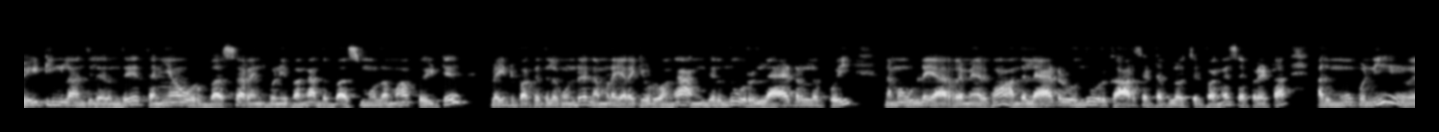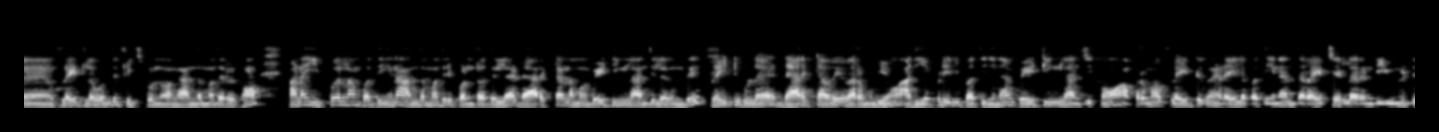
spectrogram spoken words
வெயிட்டிங் லாஞ்சில் இருந்து தனியாக ஒரு பஸ் அரேஞ்ச் பண்ணியிருப்பாங்க. அந்த பஸ் மூலமாக போயிட்டு ஃப்ளைட்டு பக்கத்தில் கொண்டு நம்மளை இறக்கி விடுவாங்க. அங்கேருந்து ஒரு லேடரில் போய் நம்ம உள்ளே ஏறுறமே இருக்கும். அந்த லேடர் வந்து ஒரு கார் செட்டப்பில் வச்சுருப்பாங்க. செப்பரேட்டாக அது மூவ் பண்ணி ஃப்ளைட்டில் வந்து ஃபிக்ஸ் பண்ணுவாங்க. அந்த மாதிரி இருக்கும். ஆனால் இப்போல்லாம் பார்த்தீங்கன்னா அந்த மாதிரி பண்ணுறது இல்லை டேரெக்டாக நம்ம வெயிட்டிங் லாஞ்சிலிருந்து ஃப்ளைட்டுக்குள்ளே டேரெக்டாகவே வர முடியும். அது எப்படின்னு பார்த்தீங்கன்னா வெயிட்டிங் லாஞ்சுக்கும் அப்புறமா ஃப்ளைட்டுக்கும் இடையில பார்த்தீங்கன்னா இந்த ரைட் சைடில் ரெண்டு யூனிட்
